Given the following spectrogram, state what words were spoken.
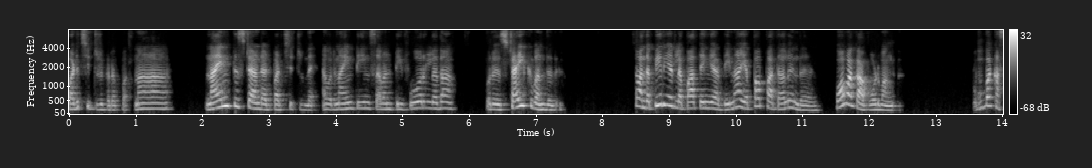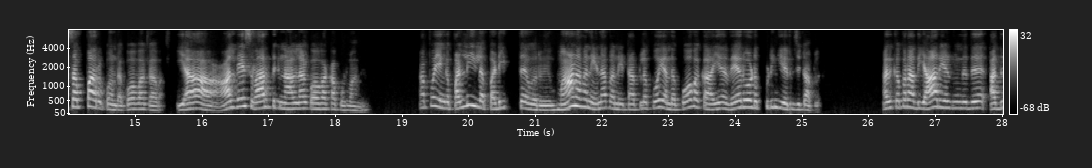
படிச்சிட்டு இருக்கிறப்ப நான் நைன்த் ஸ்டாண்டர்ட் படிச்சிட்டு இருந்தேன் ஒரு நைன்டீன் செவன்டி ஃபோர்ல தான் ஒரு ஸ்ட்ரைக் வந்தது. ஸோ அந்த பீரியட்ல பாத்தீங்க அப்படின்னா எப்ப பார்த்தாலும் இந்த கோவாக்கா போடுவாங்க. ரொம்ப கசப்பா இருக்கும் அந்த கோவாக்காவை யா ஆல்வேஸ் வாரத்துக்கு நாலு நாள் கோவாக்கா போடுவாங்க. அப்போ எங்க பள்ளியில படித்த ஒரு மாணவன் என்ன பண்ணிட்டாப்ல போய் அந்த கோவக்காய வேரோட பிடுங்கி எரிஞ்சிட்டாப்ல அதுக்கப்புறம் அது யார் எழுந்தது அது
